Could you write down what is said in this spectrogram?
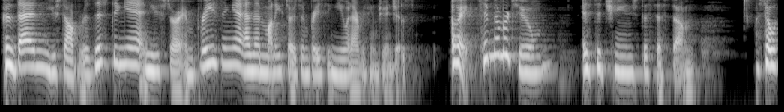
Because then you stop resisting it and you start embracing it, and then money starts embracing you and everything changes. Okay, tip number two is to change the system. So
